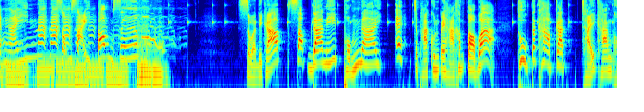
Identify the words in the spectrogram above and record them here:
ยังไงนะนะสงสัยต้องสืบ สวัสดีครับ สัปดาห์นี้ผมนาย เอ๊ะ จะพาคุณไปหาคำตอบว่า ถูกตะขาบกัด ใช้คางค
